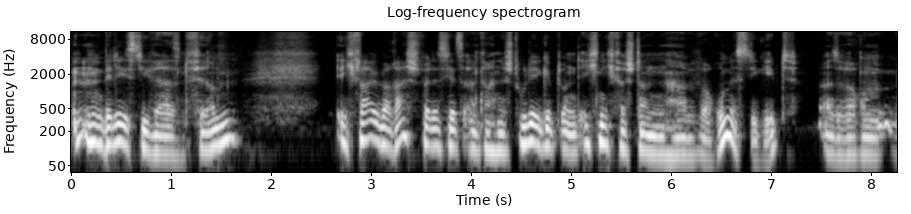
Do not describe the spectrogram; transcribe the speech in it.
Billys diversen Firmen. Ich war überrascht, weil es jetzt einfach eine Studie gibt und ich nicht verstanden habe, warum es die gibt. Also warum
